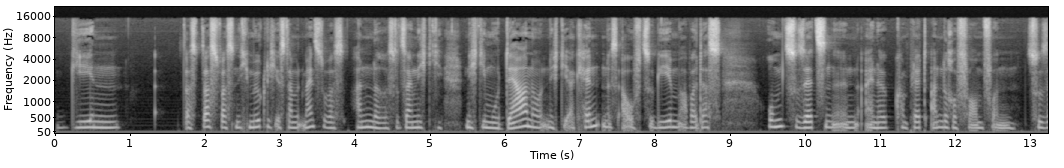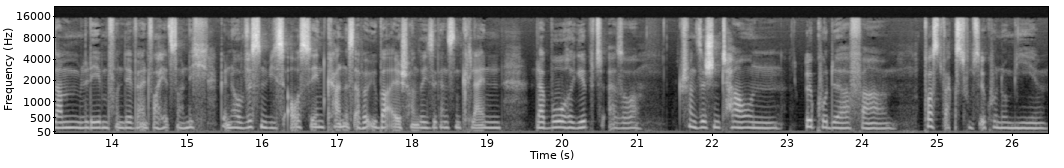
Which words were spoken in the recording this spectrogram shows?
Zurückgehen dass das, was nicht möglich ist, damit meinst du was anderes, sozusagen nicht die, nicht die Moderne und nicht die Erkenntnis aufzugeben, aber das umzusetzen in eine komplett andere Form von Zusammenleben, von der wir einfach jetzt noch nicht genau wissen, wie es aussehen kann, es aber überall schon so diese ganzen kleinen Labore gibt, also Transition Town, Ökodörfer, Postwachstumsökonomie,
